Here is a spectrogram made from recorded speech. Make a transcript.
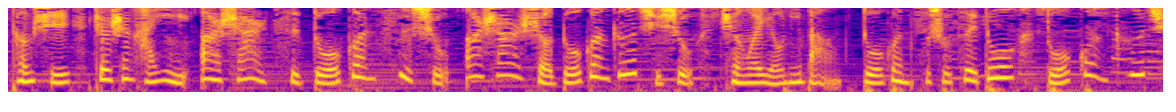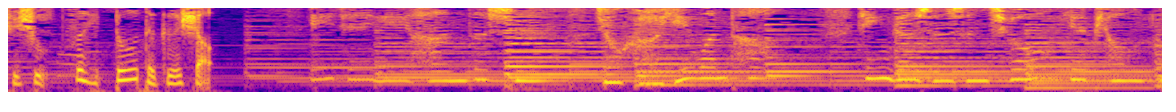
同时，周深还以二十二次夺冠次数、二十二首夺冠歌曲数，成为有你榜夺冠次数最多、夺冠歌曲数最多的歌手。一件遗憾的事，就喝一碗汤。庭院深深，秋叶飘落。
